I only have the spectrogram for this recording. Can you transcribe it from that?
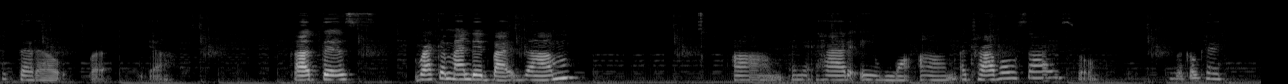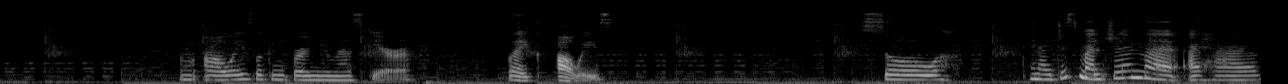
check that out. But yeah. Got this recommended by them. Um, and it had a, um, a travel size. So like, okay. I'm always looking for a new mascara. Like always. So can I just mention that I have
